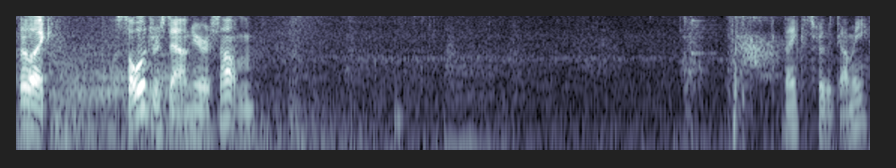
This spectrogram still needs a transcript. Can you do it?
They're like soldiers down here or something. Thanks for the gummy.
